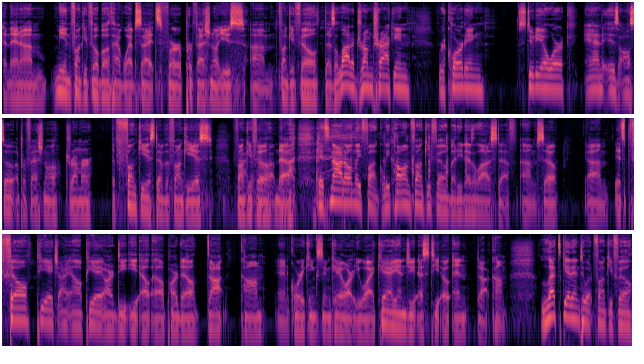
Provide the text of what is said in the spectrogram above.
And then um, me and Funky Phil both have websites for professional use. Um, Funky Phil does a lot of drum tracking, recording, studio work, and is also a professional drummer. The funkiest of the funkiest, Funky Phil. No, it's not only funk. We call him Funky Phil, but he does a lot of stuff. Um, so um, it's Phil, P H I L P A R D E L L, Pardell dot com, and Korey Kingston, K O R E Y K I N G S T O N dot com. Let's get into it, Funky Phil.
